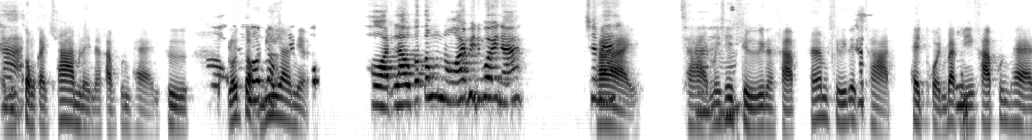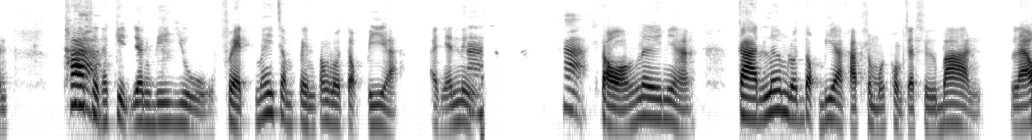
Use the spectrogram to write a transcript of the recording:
อันค่ะนี้ตรงกันข้ามเลยนะครับ คุณแพนคือเออลดดอกเบี้ยเนี่ยปุ๊บ พอร์ตเราก็ต้องน้อยไปด้วยนะ ใช่ไหมใช่ใช่อ่าไม่ใช่ฮะซื้อนะครับ ห้ามซื้อเด็ดค่ะเหตุผลแบบมนี้อืมครับ คุณแพน ถ้าค่ะเศรษฐกิจยังดีอยู่เฟดไม่จำเป็นต้องลดดอกเบี้ย อันเนี้ยหนึ่งอาค่ะสองเลยเนี่ย การเริ่มลดดอกเบี้ยครับ สมมุติผมจะซื้อบ้าน แล้ว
